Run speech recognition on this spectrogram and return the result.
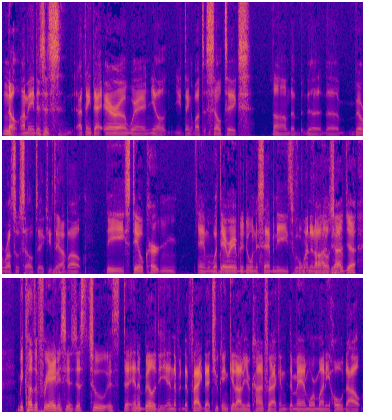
No, I mean this is I think that era when you know you think about the Celtics, um, the the the Bill Russell Celtics. You think yeah. about the Steel Curtain and what they were able to do in the seventies with Four winning five, all those yeah. shots. Yeah, because of free agency is just too it's the inability and the, the fact that you can get out of your contract and demand more money, hold out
